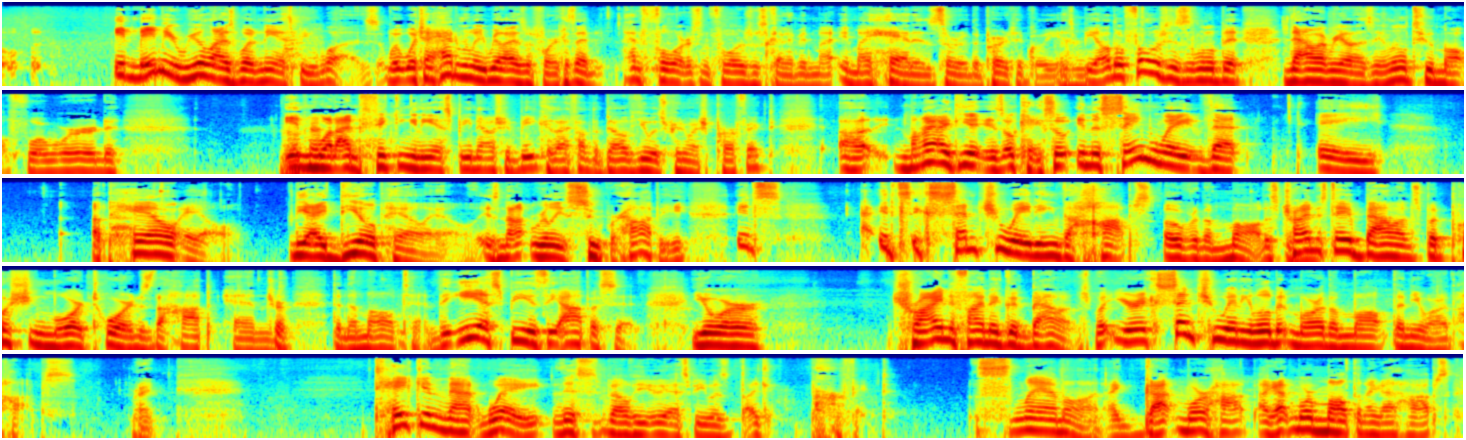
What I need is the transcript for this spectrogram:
it made me realize what an ESB was, which I hadn't really realized before because I had Fuller's, and Fuller's was kind of in my in my head as sort of the prototypical ESB. Although Fuller's is a little bit now I'm realizing a little too malt forward in Okay. what I'm thinking an ESB now should be because I thought the Bellevue was pretty much perfect. Uh, my idea is okay. So in the same way that a a pale ale, the ideal pale ale, is not really super hoppy. It's it's accentuating the hops over the malt. It's trying to stay balanced, but pushing more towards the hop end than the malt end. The ESB is the opposite. You're trying to find a good balance, but you're accentuating a little bit more of the malt than you are the hops. Right. Taken that way, this Bellevue ESB was like perfect. Slam on. I got more hop. I got more malt than I got hops.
